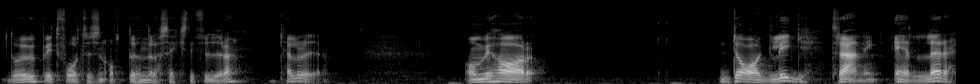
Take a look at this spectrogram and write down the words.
då är vi uppe i 2864 kalorier. Om vi har daglig träning eller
